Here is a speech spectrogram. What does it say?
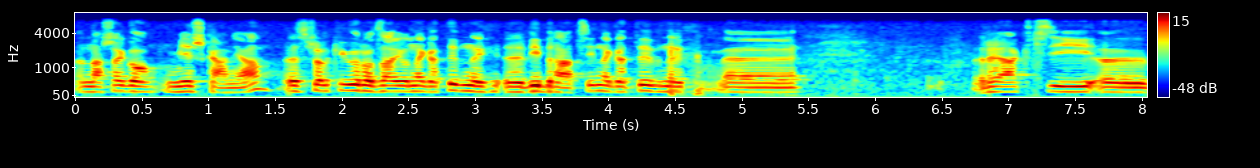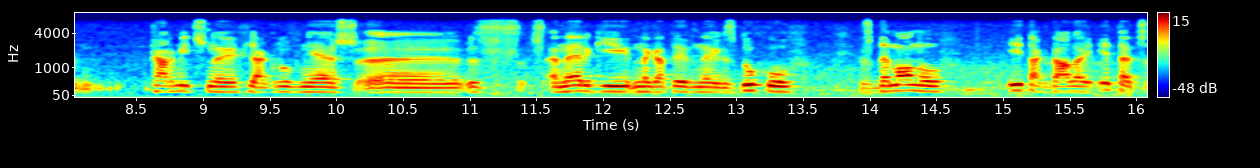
naszego mieszkania z wszelkiego rodzaju negatywnych y, wibracji, negatywnych e, reakcji e, karmicznych, jak również e, z, energii negatywnych, z duchów, z demonów i tak itc.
